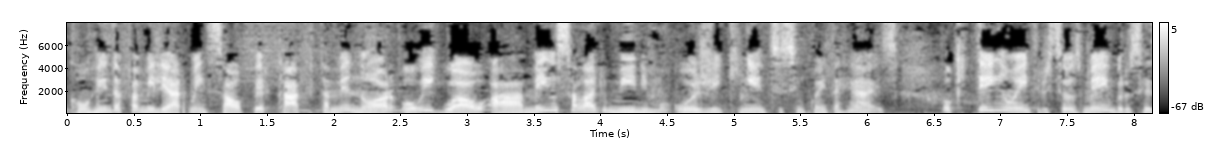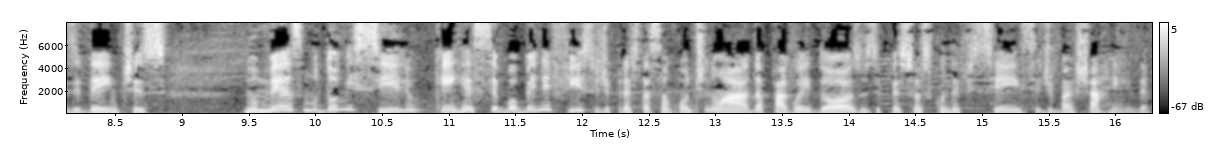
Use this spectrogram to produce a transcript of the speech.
com renda familiar mensal per capita menor ou igual a meio salário mínimo, hoje 550 reais, ou que tenham entre seus membros residentes no mesmo domicílio quem recebeu benefício de prestação continuada pago a idosos e pessoas com deficiência de baixa renda.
